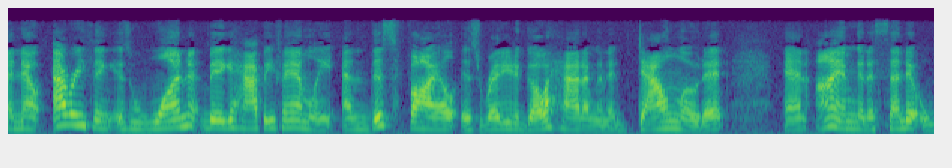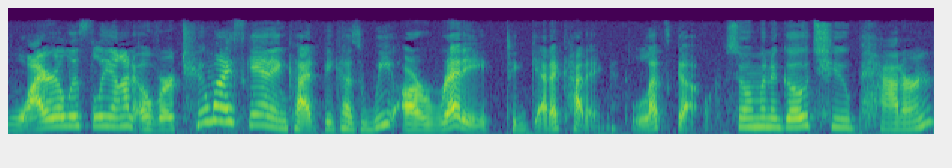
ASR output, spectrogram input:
and now everything is one big happy family. And this file is ready to go ahead. I'm going to download it. and I am going to send it wirelessly on over to my ScanNCut because we are ready to get a cutting. Let's go. So I'm going to go to pattern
